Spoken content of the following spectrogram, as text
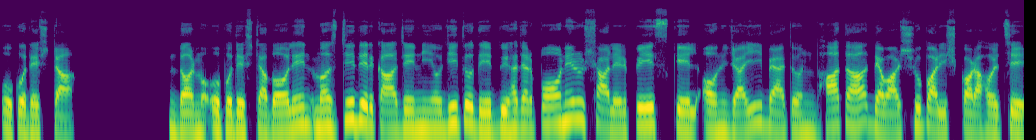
উপদেষ্টা। ধর্ম উপদেষ্টা বলেন, মসজিদের কাজে নিয়োজিতদের দুই হাজার পনেরো সালের পে স্কেল অনুযায়ী বেতন ভাতা দেওয়ার সুপারিশ করা হয়েছে।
